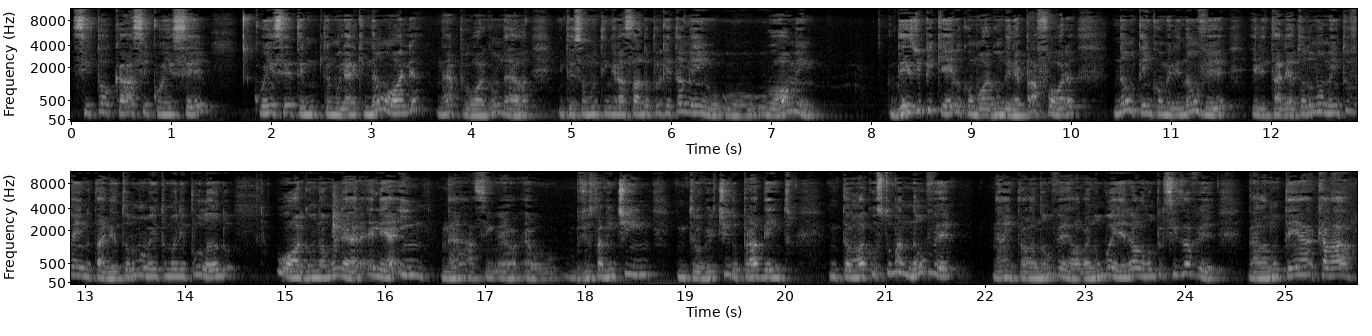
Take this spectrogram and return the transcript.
se tocar, se conhecer, conhecer. Tem, tem mulher que não olha né, para o órgão dela, então isso é muito engraçado porque também o, o, o homem, desde pequeno, como o órgão dele é para fora, não tem como ele não ver, ele está ali a todo momento vendo, está ali a todo momento manipulando o órgão da mulher, ele é in, né? assim, é, é justamente in, introvertido, para dentro. Então ela costuma não ver. Né? Então ela não vê, ela vai no banheiro, ela não precisa ver. Né? Ela não tem aquela,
